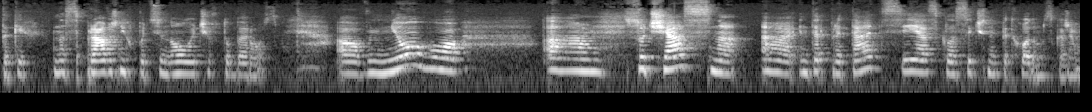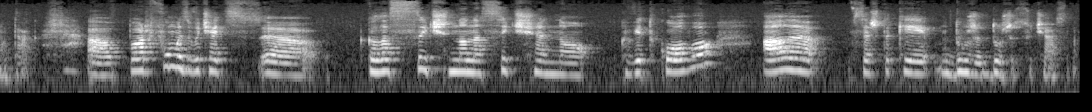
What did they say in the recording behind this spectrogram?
таких на справжніх поціновувачів тубероз. В нього сучасна інтерпретація з класичним підходом, скажімо так. Парфуми звучать е, класично насичено квітково, але все ж таки дуже-дуже сучасно.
